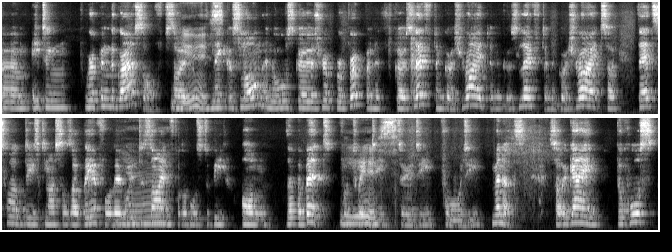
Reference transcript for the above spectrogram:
um, eating, ripping the grass off. So yes. the neck is long and the horse goes rip, rip, rip, and it goes left and goes right and it goes left and it goes right. So that's what these muscles are there for. They yeah. weren't designed for the horse to be on the bit for yes. 20, 30, 40 minutes. So again, the horse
